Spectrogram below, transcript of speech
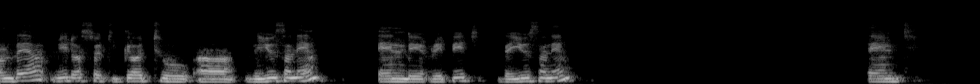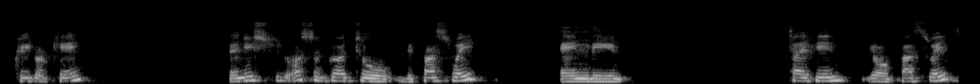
From there, you need also to go to uh, the username and uh, repeat the username and click OK. Then you should also go to the password and uh, type in your password.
